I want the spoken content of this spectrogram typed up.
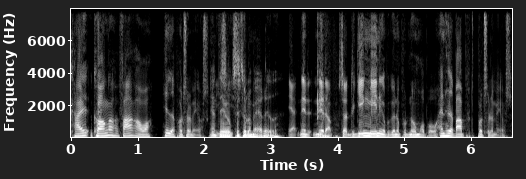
kaj, konger og faraver hedder Ptolemæus. Ja, det er jo. Ptolemæeriet. Ja, net, netop. Så det giver ingen mening at begynde at putte numre på. Han hedder bare Ptolemæus.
